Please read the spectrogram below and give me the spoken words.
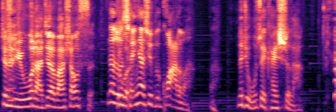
就是女巫了，就要把她烧死。那如果沉下去不挂了吗？那就无罪开释了。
